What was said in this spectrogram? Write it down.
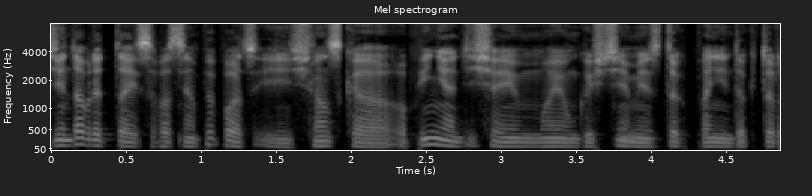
Dzień dobry, tutaj Sebastian Pypłac i Śląska Opinia. Dzisiaj moją gościem jest dok pani doktor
